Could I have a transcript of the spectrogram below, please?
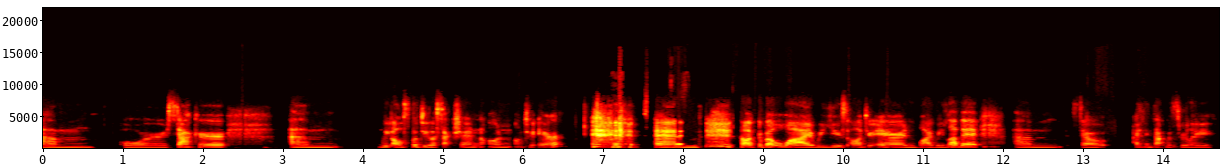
um, or Stacker. Um, we also do a section on On2Air and talk about why we use On2Air and why we love it. Um, so I think that was really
